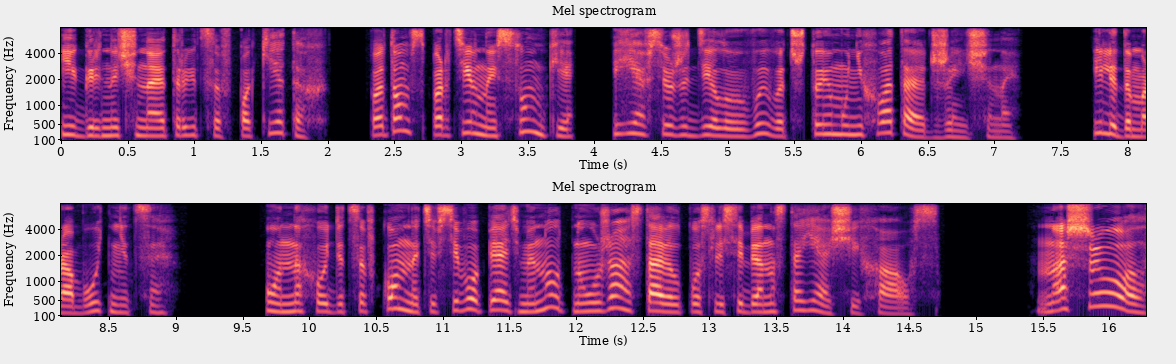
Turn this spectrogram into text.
Игорь начинает рыться в пакетах, потом в спортивной сумке, и я все же делаю вывод, что ему не хватает женщины. Или домработницы, он находится в комнате всего пять минут, но уже оставил после себя настоящий хаос. Нашел!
